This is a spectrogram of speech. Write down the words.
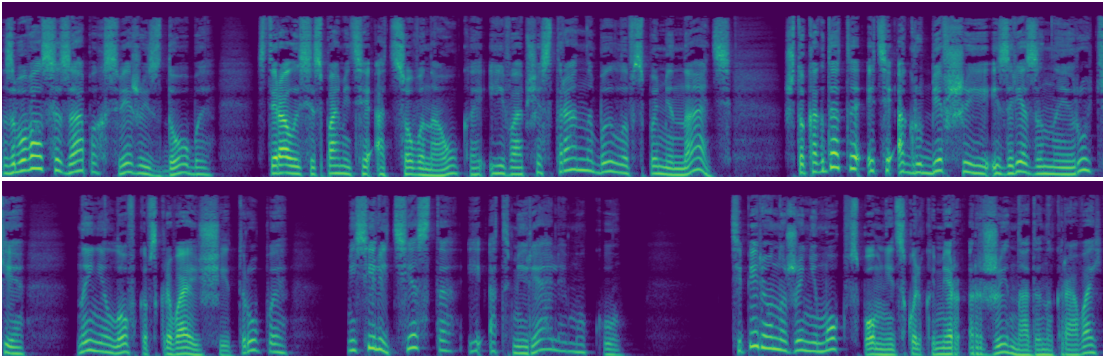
Забывался запах свежей сдобы, стиралась из памяти отцова наука, и вообще странно было вспоминать, что когда-то эти огрубевшие изрезанные руки, ныне ловко вскрывающие трупы, месили тесто и отмеряли муку. Теперь он уже не мог вспомнить, сколько мер ржи надо на каравай,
